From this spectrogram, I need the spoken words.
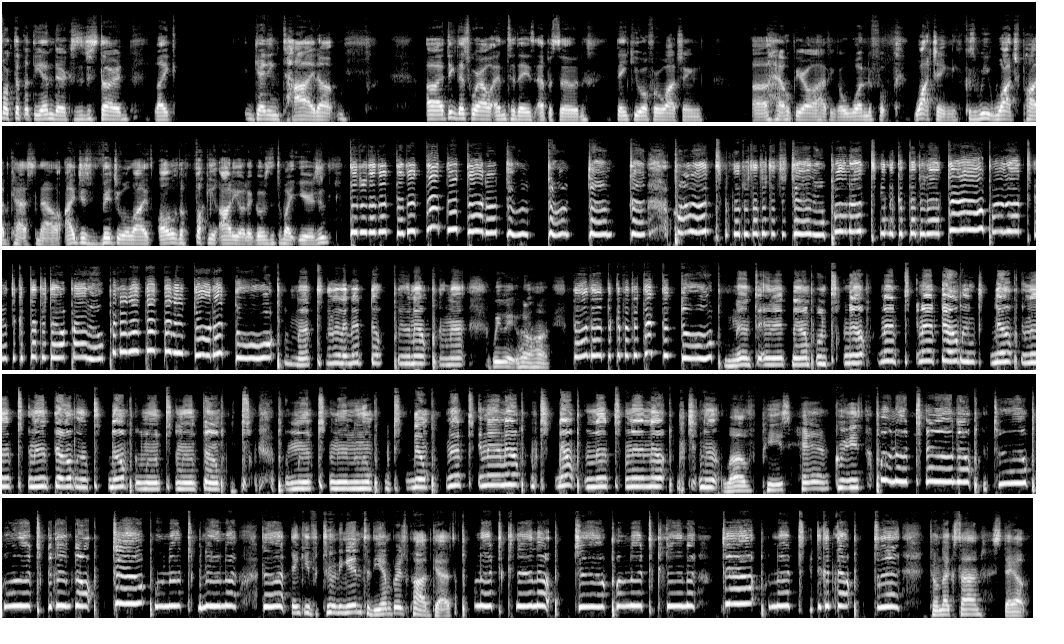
fucked up at the end there because it just started like getting tied up. Uh, I think that's where I'll end today's episode. Thank you all for watching. Uh, I hope you're all having a wonderful watching because we watch podcasts now. I just visualize all of the fucking audio that goes into my ears. Wait, Love, peace, hair, grease. Thank you for tuning in to the Embers Podcast. Till next time, stay up.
